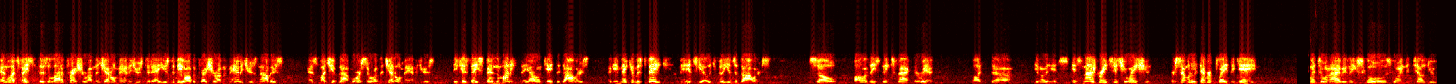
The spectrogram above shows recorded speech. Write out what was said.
and let's face it, there's a lot of pressure on the general managers today. It used to be all the pressure on the managers. Now there's as much, if not more so, on the general managers because they spend the money. They allocate the dollars. And you make a mistake, mean, it's huge, millions of dollars. So all of these things factor in. But, uh, you know, it's, it's not a great situation for someone who never played the game, went to an Ivy League school, is going to tell you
